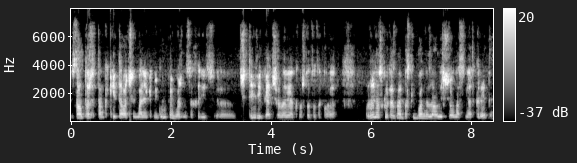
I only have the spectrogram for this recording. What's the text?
В зал тоже там какие-то очень маленькими группами можно заходить, 4-5 э, человек, ну что-то такое. Вроде, насколько я знаю, баскетбольный зал еще у нас не открытый,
